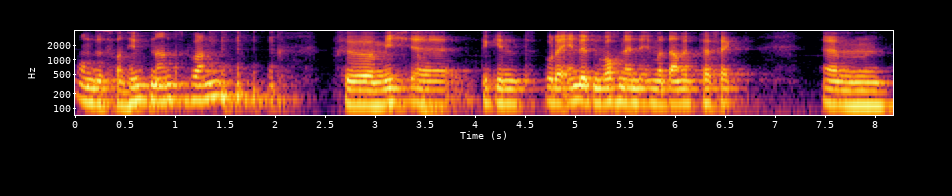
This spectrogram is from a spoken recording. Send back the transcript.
um das von hinten anzufangen, für mich äh, beginnt oder endet ein Wochenende immer damit perfekt, ähm,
